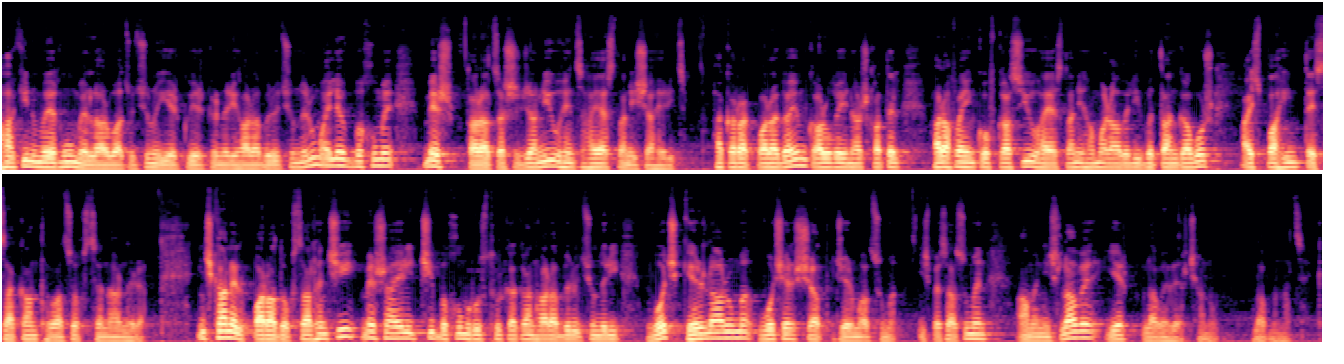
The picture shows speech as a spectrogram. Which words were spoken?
ահագին մեղմում է լարվածությունը երկու երկրների հարաբերություններում, այլև բխում է մեր տարածաշրջանի ու հենց Հայաստանի շահերից։ Հակառակ պարագայում կարող էին աշխատել հարավային Կովկասի ու Հայաստանի համար ավելի վտանգավոր այս պահին տեսական թվացող սցենարները։ Ինչքան էլ պարադոքսալ հնչի, մեր շահերից չի բխում ռուս-թուրքական հարաբերությունների ոչ գերլարումը, ոչ էլ շատ ջերմացումը։ Ինչպես ասում են, ամեն ինչ լավ է, երբ լավ է վերջանում։ Լավ մնացեք։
